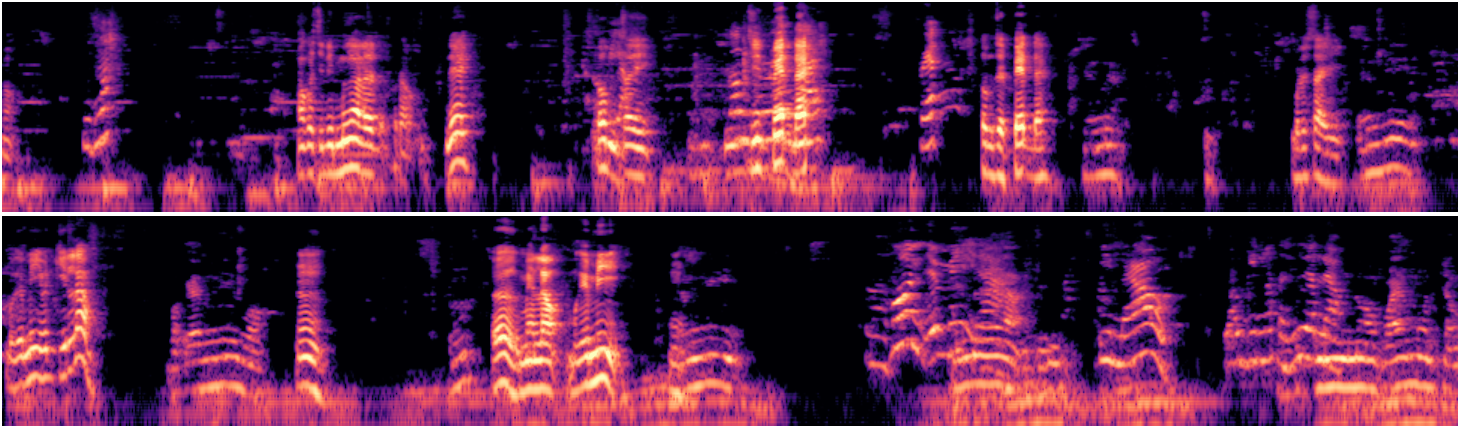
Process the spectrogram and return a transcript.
เนาะดูนะเราก็จะได้เมื่อเลยเราเด้ต้มใส่ชีสเป็ดได้เป็ดต้มใส่เป็ดได้เห็นไหมบริใส่อันนี้บริมีมันกินแล้วบอกอันนี้บอกอืมอืมเออแม่นแล้วบริมีอันนี้พุ่นเอมเห็มี่นไหมนะอะเห็นกินแล้ว เรากินมาแต่เพื่อนมีแล้วนอกไว้หมดจัง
